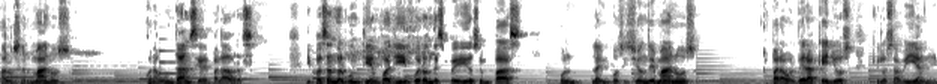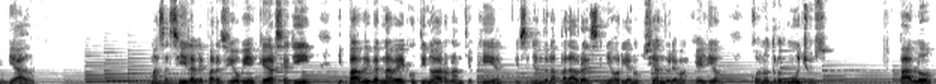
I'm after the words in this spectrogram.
a los hermanos con abundancia de palabras. Y pasando algún tiempo allí fueron despedidos en paz con la imposición de manos para volver a aquellos que los habían enviado mas Sila le pareció bien quedarse allí, y Pablo y Bernabé continuaron a Antioquía, enseñando la palabra del Señor y anunciando el Evangelio con otros muchos. Pablo,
